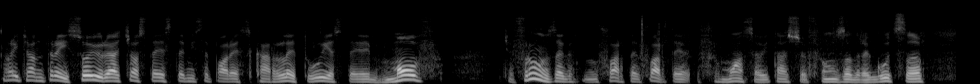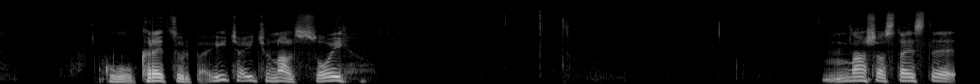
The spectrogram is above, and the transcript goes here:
Aici am trei soiuri, aceasta este, mi se pare, scarletul, este mov, ce frunză foarte, foarte frumoasă, uitați ce frunză drăguță, cu crețuri pe aici, aici un alt soi. Așa, asta este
